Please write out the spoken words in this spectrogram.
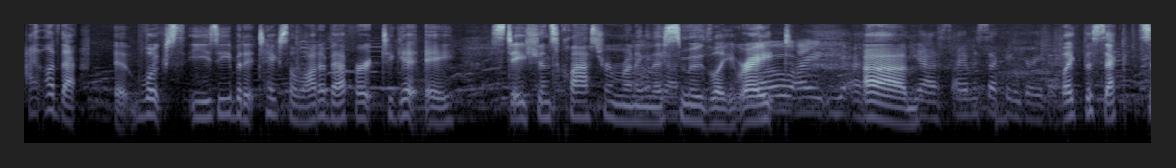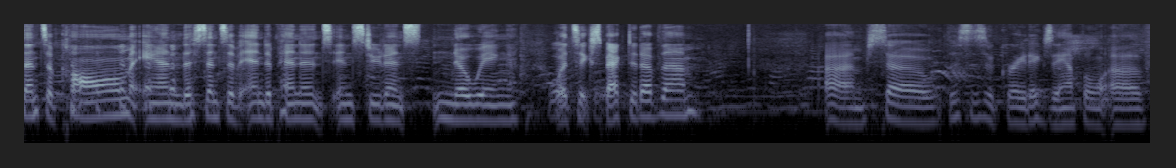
I love that. It looks easy, but it takes a lot of effort to get a stations classroom running this smoothly, right? Oh, I, yes, Um, yes, I have a second grader. like the sec- sense of calm and the sense of independence in students knowing what's expected of them. Um, so this is a great example of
